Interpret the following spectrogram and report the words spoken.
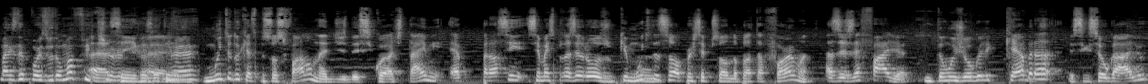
mas depois virou uma feature. Sim, com certeza. Né? Muito do que as pessoas falam, né, de, desse Coyote Time é pra se- ser mais prazeroso, porque muito da sua percepção da plataforma às vezes é falha. Então o jogo ele quebra esse seu galho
